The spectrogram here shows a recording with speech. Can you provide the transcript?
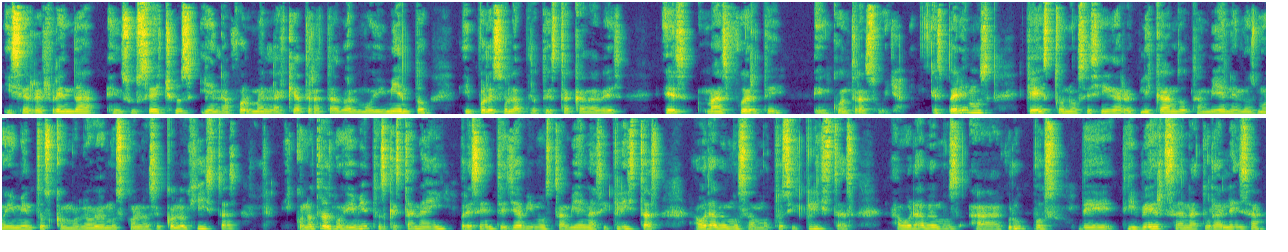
y se refrenda en sus hechos y en la forma en la que ha tratado al movimiento y por eso la protesta cada vez es más fuerte en contra suya. Esperemos que esto no se siga replicando también en los movimientos como lo vemos con los ecologistas con otros movimientos que están ahí presentes. Ya vimos también a ciclistas, ahora vemos a motociclistas, ahora vemos a grupos de diversa naturaleza,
